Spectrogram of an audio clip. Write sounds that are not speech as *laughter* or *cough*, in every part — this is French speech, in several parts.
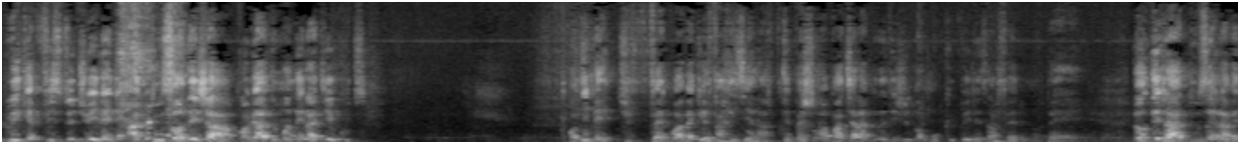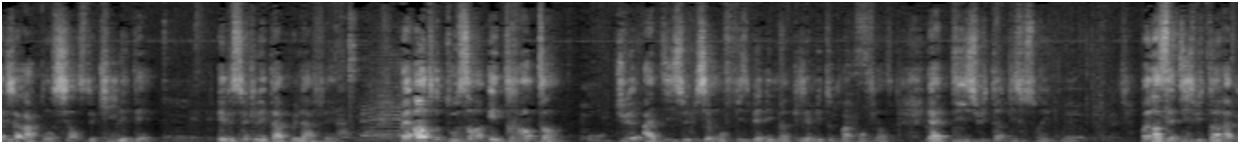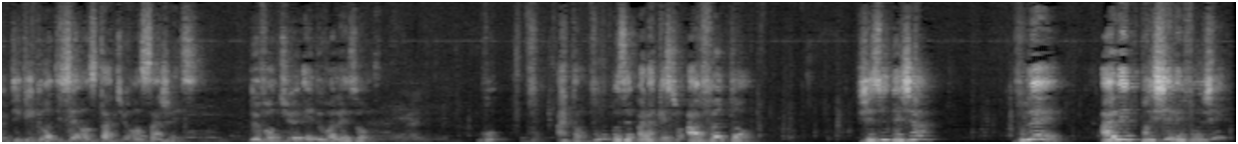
Lui qui est fils de Dieu, il est né à 12 ans déjà. Quand on lui a demandé, il a dit, écoute. On dit, mais tu fais quoi avec les pharisiens là? Dépêche, on va partir à la maison. Il dit, je dois m'occuper des affaires de mon père. Donc déjà à 12 ans, il avait déjà la conscience de qui il était et de ce qu'il était appelé à faire. Mais entre 12 ans et 30 ans, où Dieu a dit, celui-ci est mon fils bien-aimé en qui j'ai mis toute ma confiance, il y a 18 ans qui se sont écoulés. Pendant ces 18 ans, la Bible dit qu'il grandissait en stature, en sagesse, devant Dieu et devant les hommes. Vous, attends, vous ne vous posez pas la question. À 20 ans, Jésus déjà voulait aller prêcher l'évangile.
